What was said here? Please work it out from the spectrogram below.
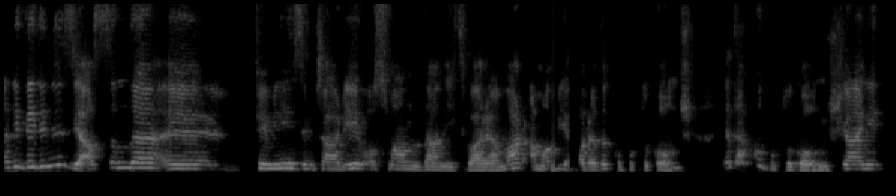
hani dediniz ya aslında e, feminizm tarihi Osmanlı'dan itibaren var ama bir arada kopukluk olmuş. Neden kopukluk olmuş? Yani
